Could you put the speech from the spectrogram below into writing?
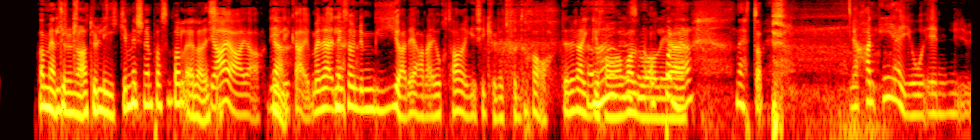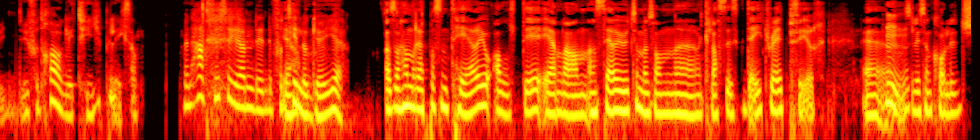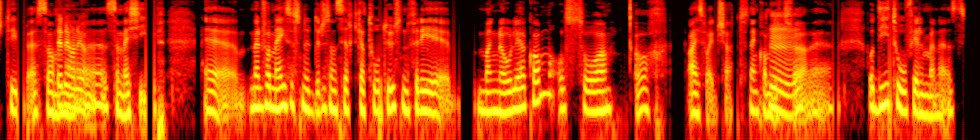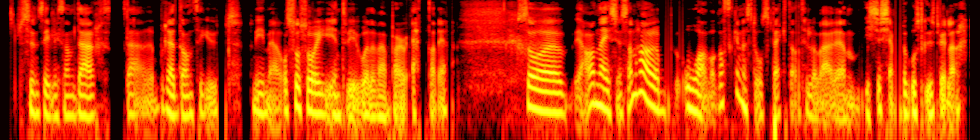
Hva mente du nå? At du liker Mission Impossible, eller ikke? Ja, ja, ja. De Ja. liker jeg. Men er liksom, det mye av det han har gjort, har jeg ikke kunnet fordra. Det er det der er liksom gravalvorlige. Nettopp. Ja, han er jo en ufordragelig type, liksom. Men her syns jeg han får får Ja. til å gøye. Altså, han representerer jo alltid en eller annen Han ser jo ut som en sånn uh, klassisk date rape-fyr. Uh, Mm. Så sånn college-type som, Det er eh, som er kjip. Eh, men for meg så snudde det sånn ca. 2000, fordi Magnolia kom, og så åh, Ice Wide Shut. Den kom litt Mm. før. Eh, og de to filmene syns jeg liksom Der, der bredde han seg ut mye mer. Og så så jeg intervjuet with a Vampire etter det. Så eh, ja, nei, jeg syns han har overraskende stort spekter til å være en ikke kjempegod skuespiller.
